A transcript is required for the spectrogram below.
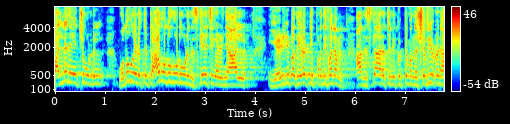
പല്ല് തേച്ചുകൊണ്ട് ഒതു എടുത്തിട്ട് ആ ഒതുകൂടുകൂടി നിസ്കരിച്ചു കഴിഞ്ഞാൽ എഴുപത് ഇരട്ടി പ്രതിഫലം ആ നിസ്കാരത്തിന് കിട്ടുമെന്ന് ഷഫീഉന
